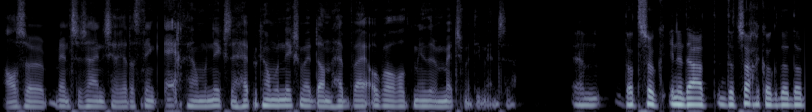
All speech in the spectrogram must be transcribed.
Als er mensen zijn die zeggen, ja, dat vind ik echt helemaal niks, daar heb ik helemaal niks mee, dan hebben wij ook wel wat minder een match met die mensen. En dat is ook inderdaad, dat zag ik ook, dat, dat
